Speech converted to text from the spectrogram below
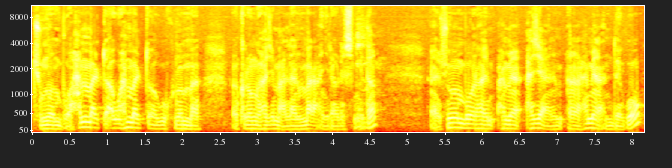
중언부 한 말도 하고 한 말도 하고 그런 말 그런 거 하지 말라는 말 아니라 그랬습니다. 중언부언 하면 하지 않으면 하면 안 되고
